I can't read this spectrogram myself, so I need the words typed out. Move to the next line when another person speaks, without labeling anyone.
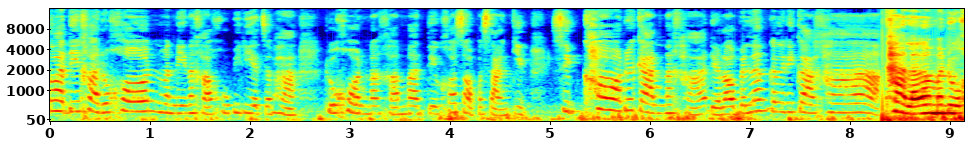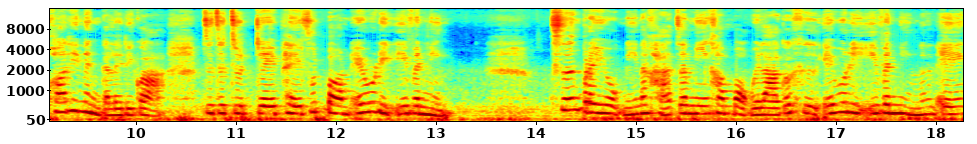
สวัสดีค่ะทุกคนวันนี้นะคะครูพี่เดียจะพาทุกคนนะคะ มาติวข้อสอบภาษาอังกฤษ 10 ข้อด้วยกันนะคะ เดี๋ยวเราไปเริ่มกันเลยดีกว่าค่ะ ค่ะแล้วเรามาดูข้อที่ 1 กันเลยดีกว่าจุดจุด J play football every evening ซึ่งประโยคนี้นะคะจะมีคำบอกเวลาก็คือ every evening นั่นเอง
